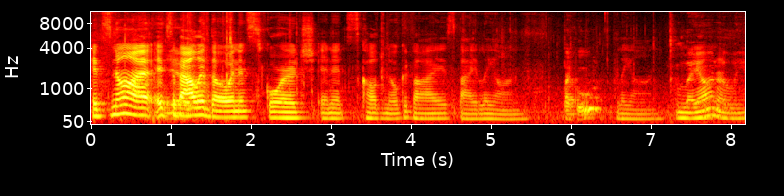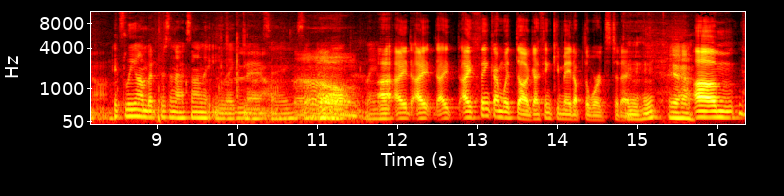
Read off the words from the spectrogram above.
It's not. It's a ballad though, and it's Scorch, and it's called No Goodbyes by Leon. By who? Leon. Leon or Leon? It's Leon, but there's an accent on the E, like Leon. Beyonce. So Oh. Leon. Uh, I, I, I, I think I'm with Doug. I think you made up the words today. Yeah. Um,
